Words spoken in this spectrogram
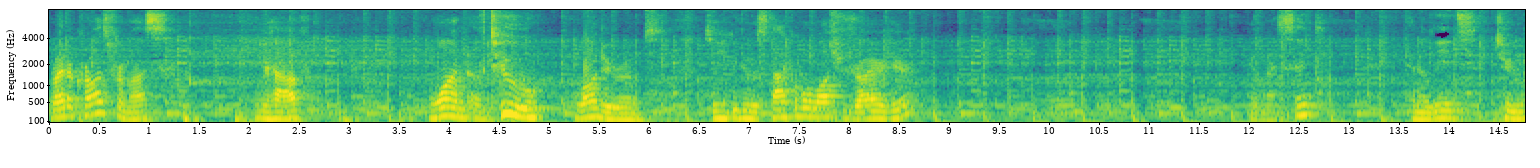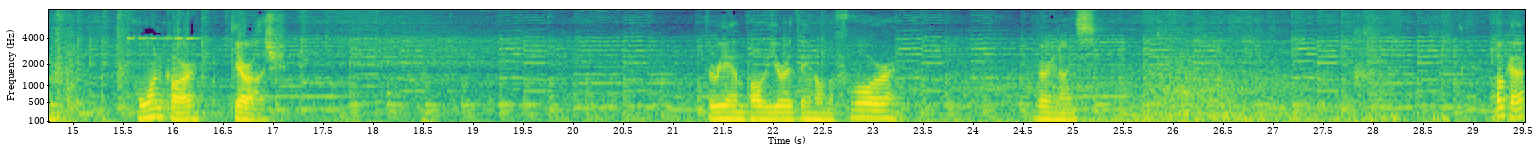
Right across from us, you have one of two laundry rooms. So you could do a stackable washer dryer here. Got a nice sink, and it leads to a one car garage. 3M polyurethane on the floor. Very nice. Okay.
